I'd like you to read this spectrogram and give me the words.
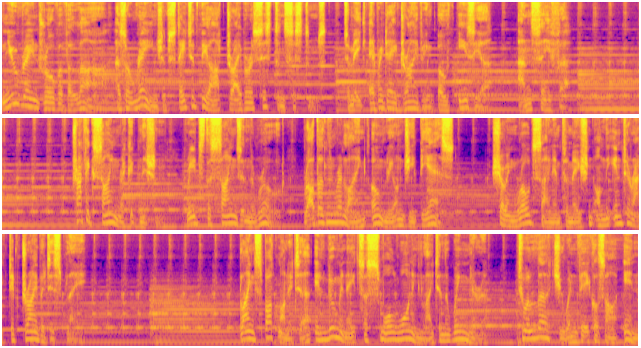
new Range Rover Velar has a range of state-of-the-art driver assistance systems to make everyday driving both easier and safer. Traffic sign recognition reads the signs in the road rather than relying only on GPS, showing road sign information on the interactive driver display. Blind Spot Monitor illuminates a small warning light in the wing mirror to alert you when vehicles are in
